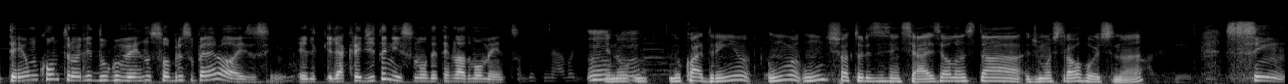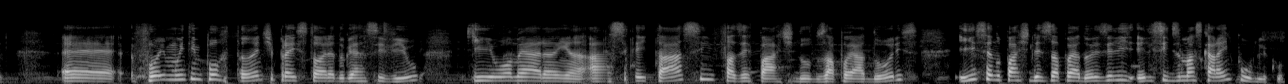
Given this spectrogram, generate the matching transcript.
ter um controle do governo sobre os super-heróis. Assim. Ele, ele acredita nisso num determinado momento. E Uhum. no, no quadrinho, um, um dos fatores essenciais é o lance da, de mostrar o rosto, não é? Sim. É, foi muito importante para a história do Guerra Civil que o Homem-Aranha aceitasse fazer parte do- dos apoiadores e, sendo parte desses apoiadores, ele, ele se desmascarar em público.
